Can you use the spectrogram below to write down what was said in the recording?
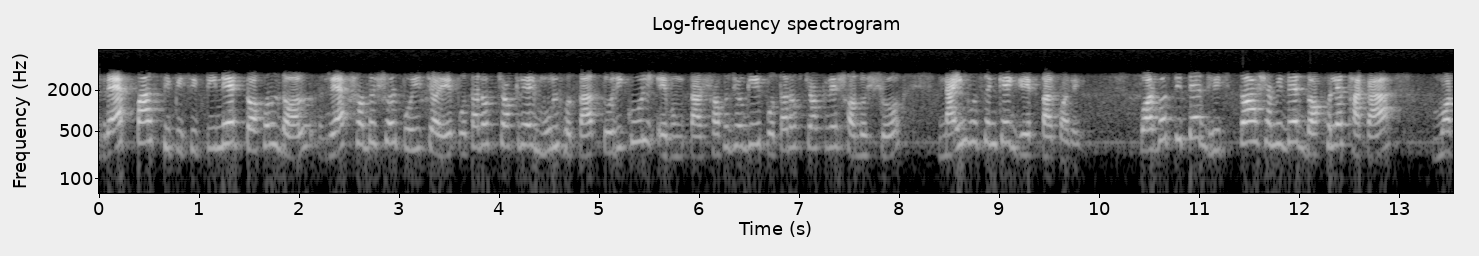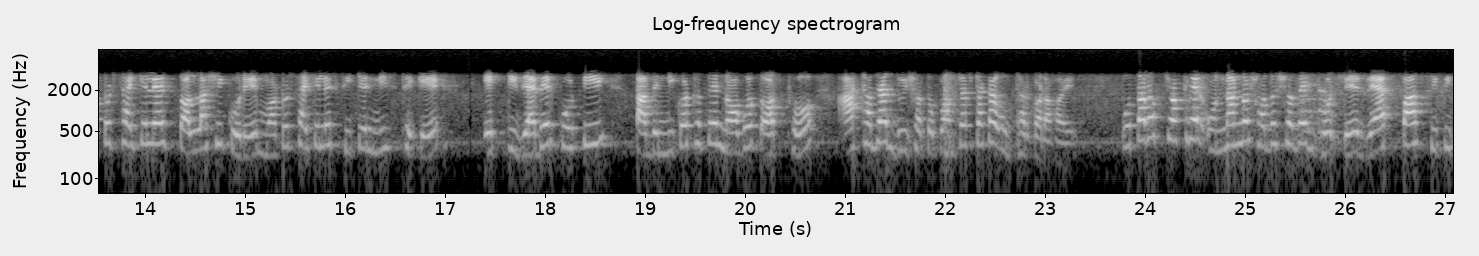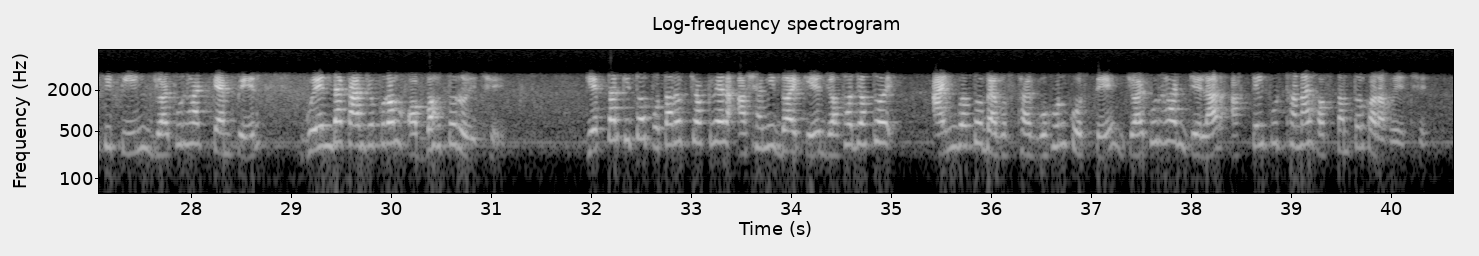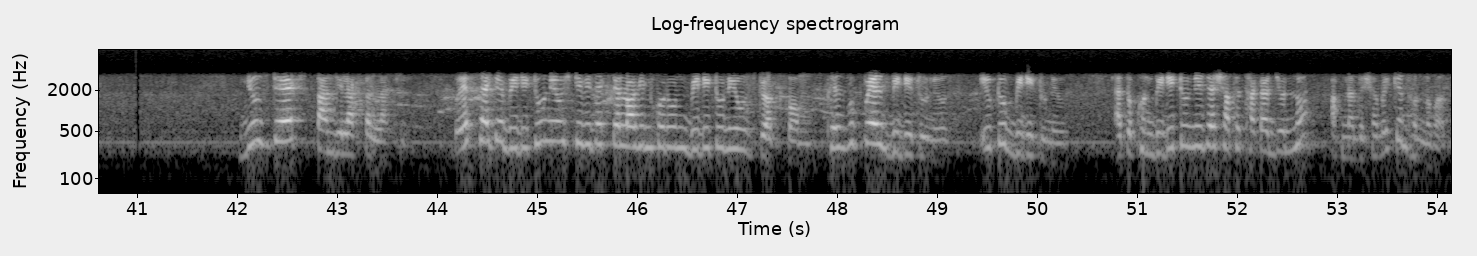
র্যাব পাস সিপিসি তিনের টহল দল র্যাব সদস্যর পরিচয়ে প্রতারক চক্রের মূল হোতা তরিকুল এবং তার সহযোগী প্রতারক চক্রের সদস্য নাইম হোসেনকে গ্রেপ্তার করে। পরবর্তীতে ধৃত আসামিদের দখলে থাকা মোটরসাইকেলের তল্লাশি করে মোটরসাইকেলের সিটের নিচ থেকে একটি র্যাবের কোটি, তাদের নিকট হতে নগদ অর্থ আট হাজার দুইশত পঞ্চাশ টাকা উদ্ধার করা হয়। প্রতারক চক্রের অন্যান্য সদস্যদের ধরতে র্যাব পাস সিপিসি তিন জয়পুরহাট ক্যাম্পের গোয়েন্দা কার্যক্রম অব্যাহত রয়েছে। গ্রেপ্তারকৃত প্রতারক চক্রের আসামি দ্বয়কে যথাযথ আইনগত ব্যবস্থা গ্রহণ করতে জয়পুরহাট জেলার আক্কেলপুর থানায় হস্তান্তর করা হয়েছে। News desk, Tanzil Akter Lucky. ওয়েবসাইটে বিডি টু নিউজ টিভি দেখতে লগ ইন করুন BD two news dot com. Facebook page BD two news, YouTube BD two news. এতক্ষণ বিডি টু নিউজের সাথে থাকার জন্য আপনাদের সবাইকে ধন্যবাদ।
